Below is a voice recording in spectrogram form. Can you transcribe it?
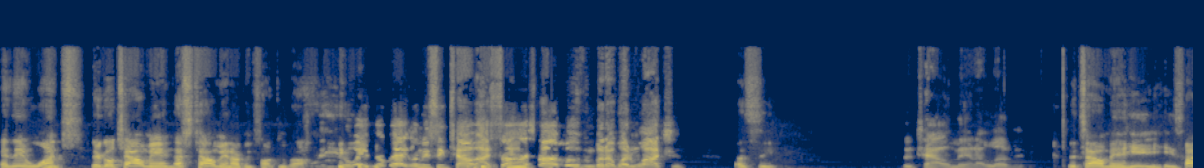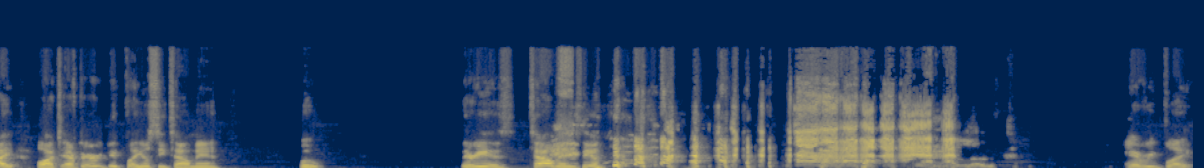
and then once there go Talman, that's Talman I've been talking about. No, wait, go back. Let me see. Towel. I saw. I saw it moving, but I wasn't watching Let's see the towel, man. I love it. the Talman. He he's hype. Watch after every big play, you'll see Talman. Woo, there he is, You see him? I love it. every play.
